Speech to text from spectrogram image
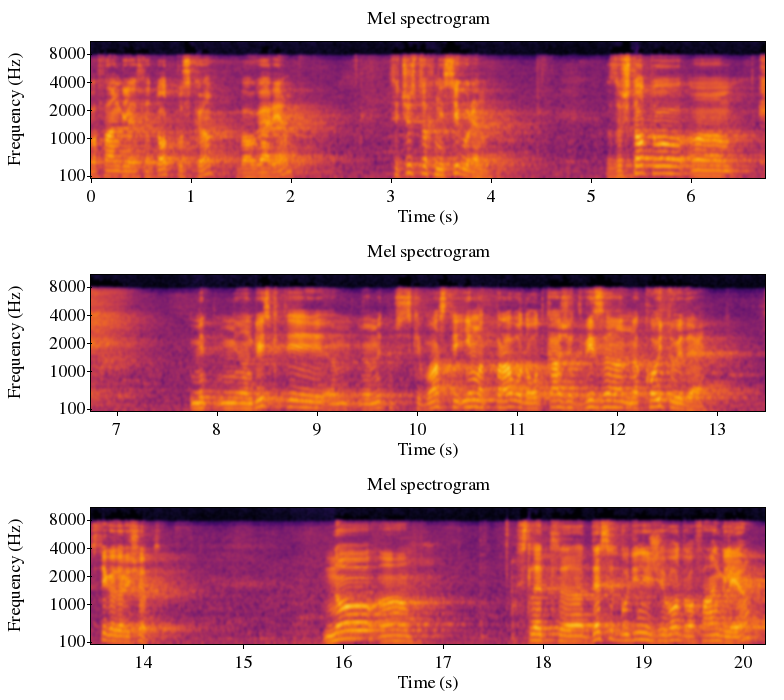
в Англия след отпуска в България, се чувствах несигурен. Защото английските митнически власти имат право да откажат виза на който и да е, стига да решат. Но а, след 10 години живот в Англия,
